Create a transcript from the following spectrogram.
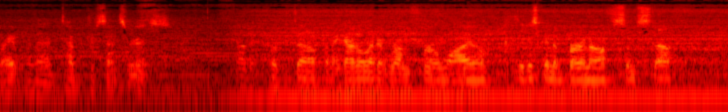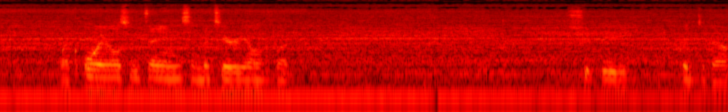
right where that temperature sensor is. Got it hooked up, and I gotta let it run for a while because it is gonna burn off some stuff, like oils and things and material, but should be good to go.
